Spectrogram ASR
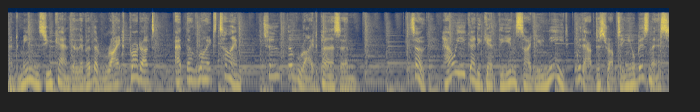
and means you can deliver the right product at the right time to the right person. So, how are you going to get the insight you need without disrupting your business?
